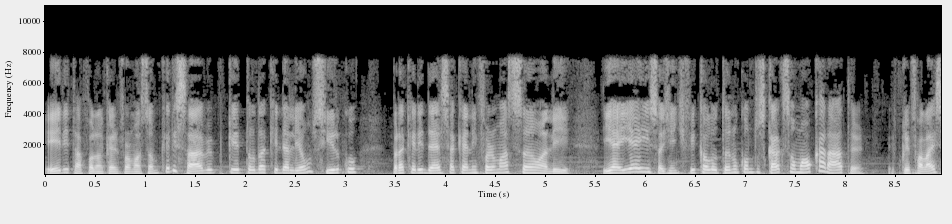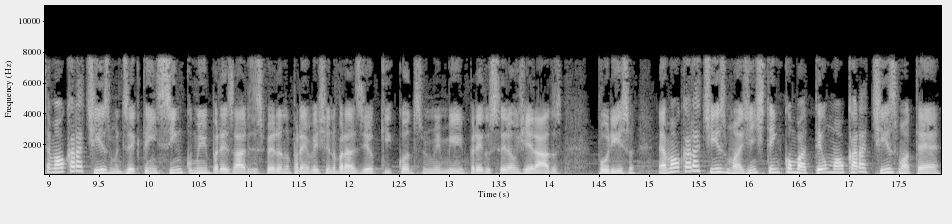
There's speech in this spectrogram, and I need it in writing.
Ele tá falando aquela informação porque ele sabe, porque todo aquele ali é um circo para que ele desse aquela informação ali. E aí é isso, a gente fica lutando contra os caras que são mau caráter. Porque falar isso é mau caratismo. Dizer que tem 5 mil empresários esperando para investir no Brasil, que quantos mil empregos serão gerados por isso, é mau caratismo. A gente tem que combater o mau caratismo até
